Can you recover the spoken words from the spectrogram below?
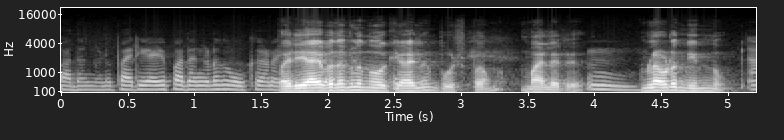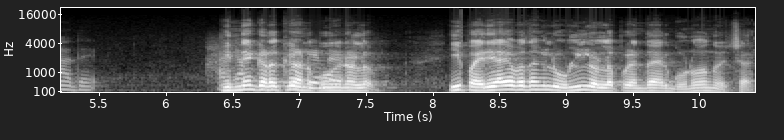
പദങ്ങൾ പര്യായ പദങ്ങൾ നോക്കുകയാണെങ്കിൽ പര്യായ പദങ്ങൾ നോക്കിയാലും പുഷ്പം മലര് നമ്മൾ അവിടെ നിന്നു. അതെ. പിന്നെ കിടക്കുകയാണ് പൂവിനുള്ള ഈ പര്യായ പദങ്ങൾ ഉള്ളിലുള്ളപ്പോൾ എന്തായാലും ഗുണമെന്ന് വെച്ചാൽ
